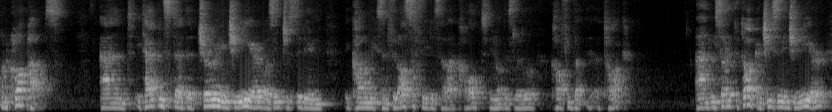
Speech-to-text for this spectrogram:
on Clubhouse. And it happens that a German engineer was interested in economics and philosophy, that's how I called, you know, this little coffee uh, talk. And we started to talk, and she's an engineer,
